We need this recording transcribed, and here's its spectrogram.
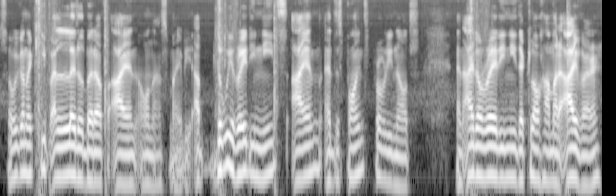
So we're gonna keep a little bit of iron on us, maybe. Uh, do we really need iron at this point? Probably not. And I don't really need a claw hammer either.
